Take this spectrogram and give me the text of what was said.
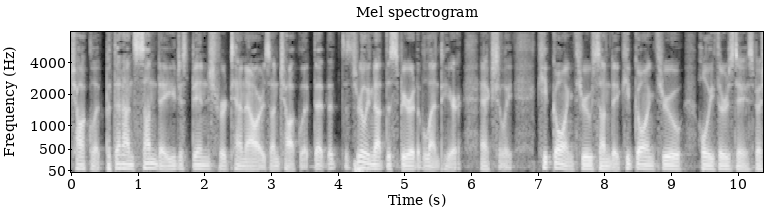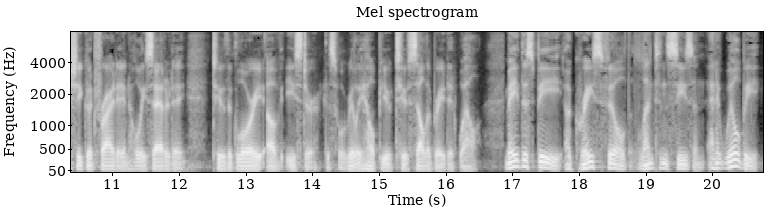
chocolate, but then on Sunday you just binge for 10 hours on chocolate. That, that's really not the spirit of Lent here, actually. Keep going through Sunday. Keep going through Holy Thursday, especially Good Friday and Holy Saturday to the glory of Easter. This will really help you to celebrate it well. May this be a grace filled Lenten season, and it will be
